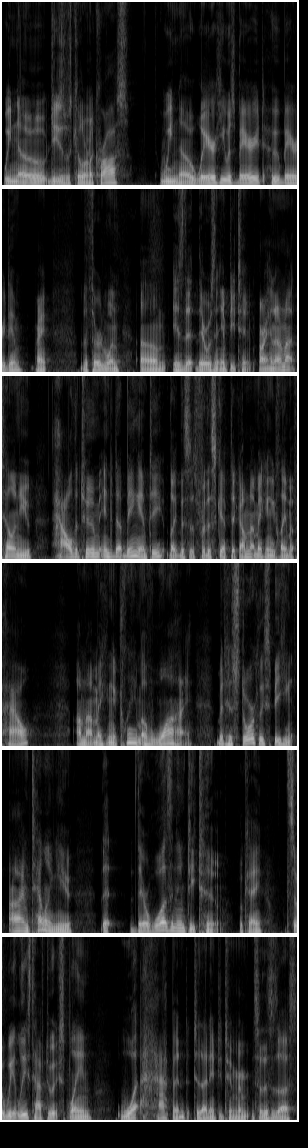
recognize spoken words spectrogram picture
we know jesus was killed on a cross. We know where he was buried, who buried him, right? The third one um, is that there was an empty tomb. All right, and I'm not telling you how the tomb ended up being empty. Like this is for the skeptic. I'm not making a claim of how. I'm not making a claim of why. But historically speaking, I'm telling you that there was an empty tomb. Okay, so we at least have to explain what happened to that empty tomb. So this is us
